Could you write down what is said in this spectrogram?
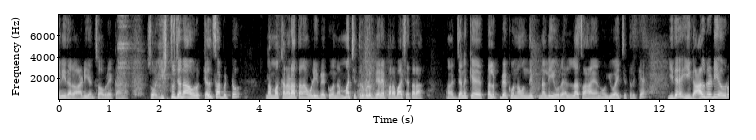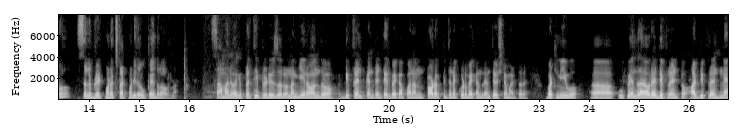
ಏನಿದಾರೋ ಆಡಿಯನ್ಸು ಅವರೇ ಕಾರಣ. ಸೊ ಇಷ್ಟು ಜನ ಅವರು ಕೆಲಸ ಬಿಟ್ಟು ನಮ್ಮ ಕನ್ನಡತನ ಉಳಿಬೇಕು, ನಮ್ಮ ಚಿತ್ರಗಳು ಬೇರೆ ಪರಭಾಷೆ ಥರ ಜನಕ್ಕೆ ತಲುಪಬೇಕು ಅನ್ನೋ ಒಂದು ನಿಟ್ಟಿನಲ್ಲಿ ಇವರು ಎಲ್ಲ ಸಹಾಯನೂ ಯು ಐ ಚಿತ್ರಕ್ಕೆ ಇದೆ. ಈಗ ಆಲ್ರೆಡಿ ಅವರು ಸೆಲೆಬ್ರೇಟ್ ಮಾಡೋಕ್ಕೆ ಸ್ಟಾರ್ಟ್ ಮಾಡಿದ್ದಾರೆ ಉಪೇಂದ್ರ ಅವ್ರನ್ನ. ಸಾಮಾನ್ಯವಾಗಿ ಪ್ರತಿ ಪ್ರೊಡ್ಯೂಸರು ನನಗೇನೋ ಒಂದು ಡಿಫ್ರೆಂಟ್ ಕಂಟೆಂಟ್ ಇರಬೇಕಪ್ಪ ನನ್ನ ಪ್ರಾಡಕ್ಟ್ ಜನಕ್ಕೆ ಕೊಡಬೇಕಂದ್ರೆ ಅಂತ ಯೋಚನೆ ಮಾಡ್ತಾರೆ. ಬಟ್ ನೀವು ಉಪೇಂದ್ರ ಅವರೇ ಡಿಫ್ರೆಂಟು ಆ ಡಿಫ್ರೆಂಟ್ನೇ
